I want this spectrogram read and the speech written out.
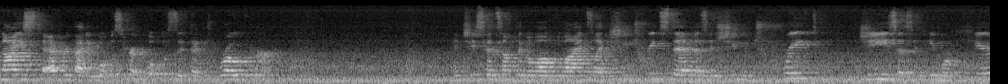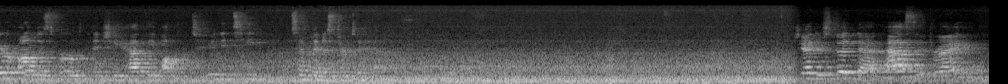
nice to everybody. What was her what was it that drove her? And she said something along the lines like she treats them as if she would treat Jesus if he were here on this earth and she had the opportunity to minister to him. She understood that passage, right?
